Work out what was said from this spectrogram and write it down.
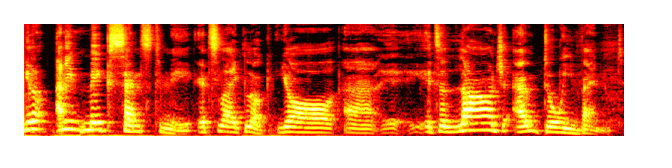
You know, and it makes sense to me. It's like, look, you're, uh, it's a large outdoor event.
